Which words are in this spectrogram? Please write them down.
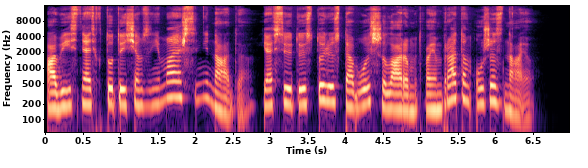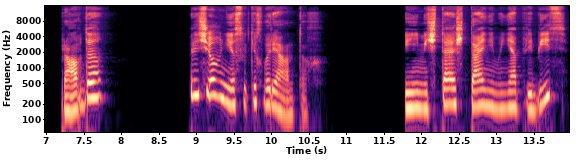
А объяснять, кто ты и чем занимаешься, не надо. Я всю эту историю с тобой, Шиларом и твоим братом уже знаю. Правда? Причем в нескольких вариантах. И не мечтаешь тайне меня прибить?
